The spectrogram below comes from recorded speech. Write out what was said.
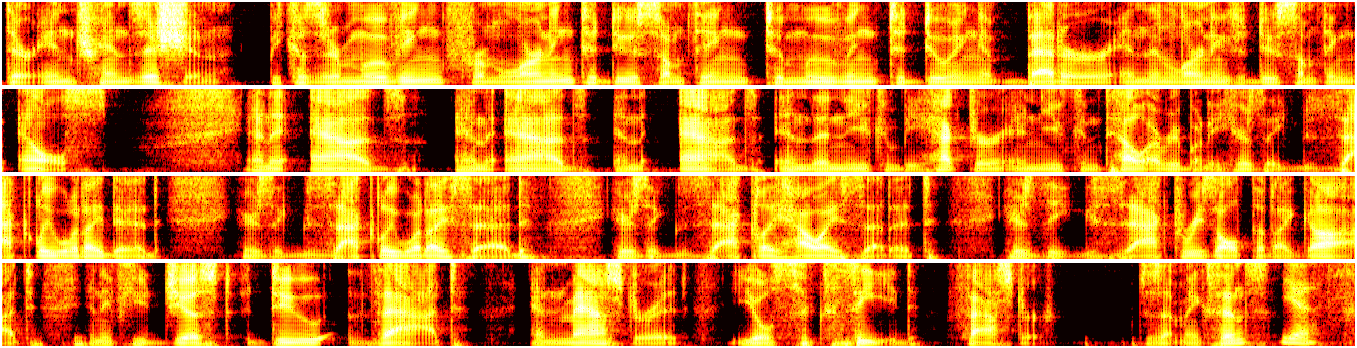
they're in transition because they're moving from learning to do something to moving to doing it better and then learning to do something else. And it adds and adds and adds. And then you can be Hector and you can tell everybody here's exactly what I did. Here's exactly what I said. Here's exactly how I said it. Here's the exact result that I got. And if you just do that and master it, you'll succeed faster. Does that make sense? Yes.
